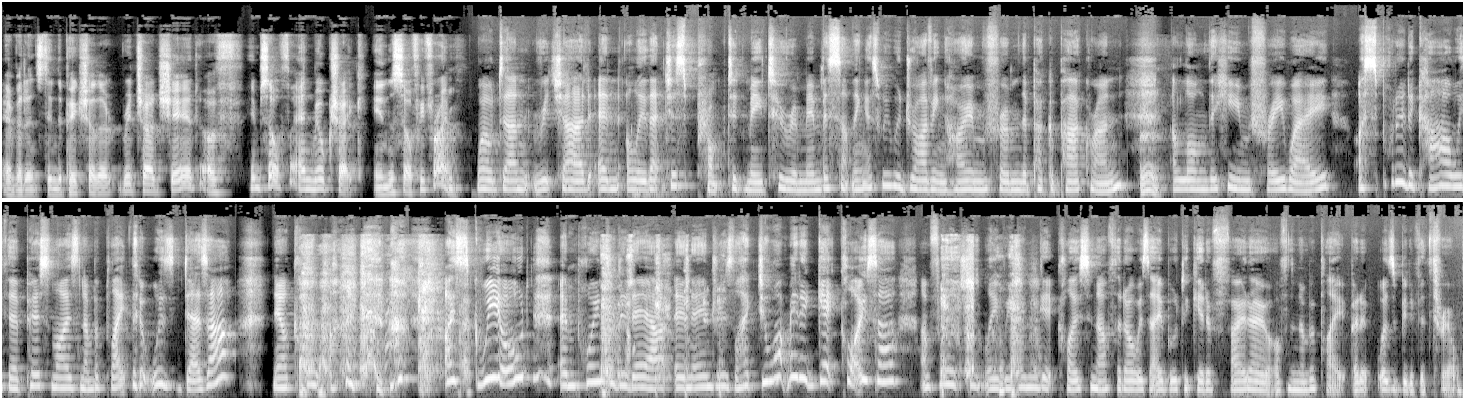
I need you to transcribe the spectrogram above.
evidenced in the picture that Richard shared of himself and Milkshake in the selfie frame. Well done, Richard. And Olly, that just prompted me to remember something. As we were driving home from the Pucka Park run mm. along the Hume Freeway, I spotted a car with a personalised number plate that was Dazza. Now, I squealed and pointed it out, and Andrew's like, Do you want me to get closer? Unfortunately, we didn't get close enough that I was able to get a photo of the number plate, but it was a bit of a thrill.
